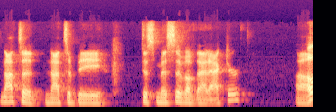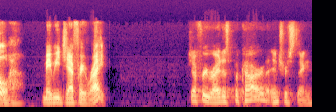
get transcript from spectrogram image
Not to not to be dismissive of that actor. Um, oh, maybe Jeffrey Wright. Jeffrey Wright is Picard. Interesting.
